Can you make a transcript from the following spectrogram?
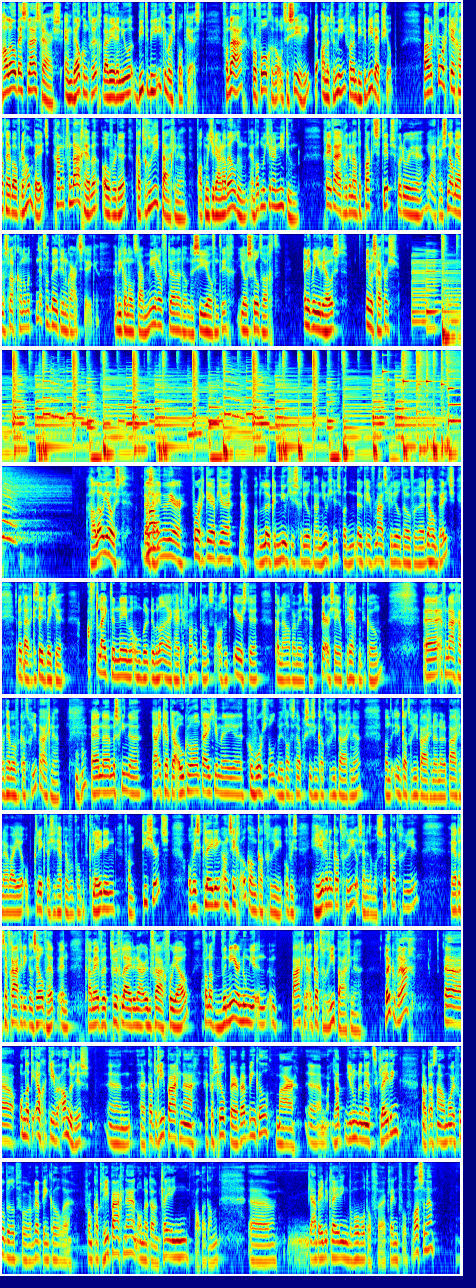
Hallo beste luisteraars en welkom terug bij weer een nieuwe B2B e-commerce podcast. Vandaag vervolgen we onze serie De Anatomie van een B2B webshop. Waar we het vorige keer gehad hebben over de homepage, gaan we het vandaag hebben over de categoriepagina. Wat moet je daar nou wel doen en wat moet je daar niet doen? We geven eigenlijk een aantal praktische tips waardoor je ja, er snel mee aan de slag kan om het net wat beter in elkaar te steken. En wie kan ons daar meer over vertellen dan de CEO van TIG, Joost Schildwacht. En ik ben jullie host, Imre Scheffers. Hallo Joost, daar Hallo. zijn we weer. Vorige keer heb je nou, wat leuke nieuwtjes gedeeld, nou nieuwtjes, wat leuke informatie gedeeld over eh, de homepage. En dat eigenlijk steeds een beetje af lijkt te nemen hoe be- de belangrijkheid ervan, althans als het eerste kanaal waar mensen per se op terecht moeten komen. Eh, en vandaag gaan we het hebben over de categoriepagina. Mhm. En eh, misschien, eh, ja, ik heb daar ook wel een tijdje mee geworsteld. Met wat is nou precies een categoriepagina? Want is een categoriepagina nou de pagina waar je op klikt als je het hebt over bijvoorbeeld kleding van t-shirts? Of is kleding aan zich ook al een categorie? Of is heren een categorie? Of zijn het allemaal subcategorieën? Ja, dat zijn vragen die ik dan zelf heb. En ik ga hem even terugleiden naar een vraag voor jou. Vanaf wanneer noem je een, een pagina een categoriepagina? Leuke vraag. Eh, omdat die elke keer weer anders is. Een eh, categoriepagina eh, verschilt per webwinkel, maar ehm, je, had, je noemde net kleding. Nou, dat is nou een mooi voorbeeld voor een webwinkel voor een categoriepagina. En onder dan kleding vallen dan ja, babykleding bijvoorbeeld of kleding voor volwassenen.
